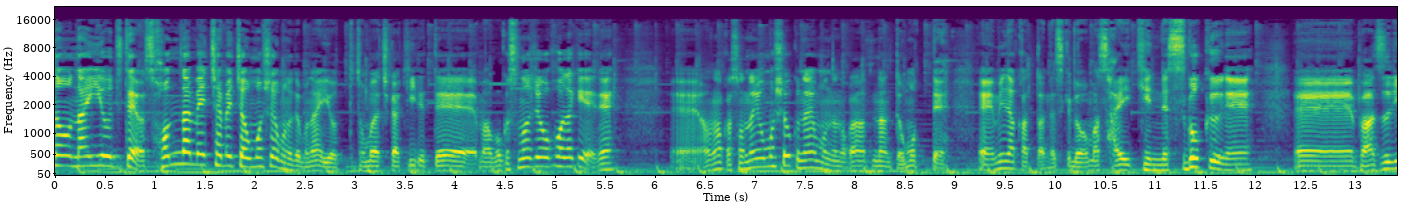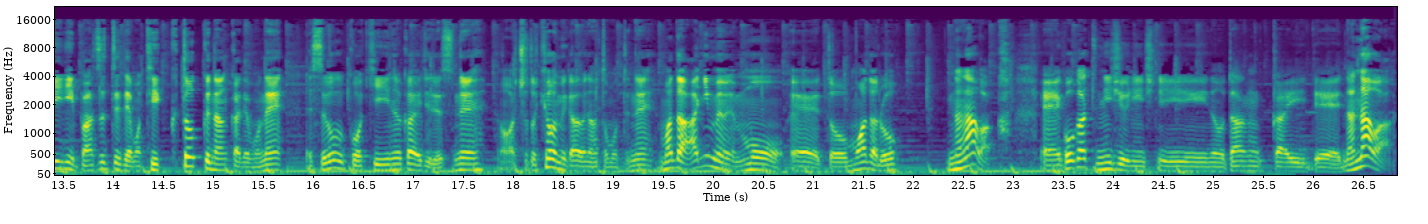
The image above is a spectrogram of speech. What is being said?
の内容自体はそんなめちゃめちゃ面白いものでもないよって友達から聞いてて、まあ僕その情報だけでね、えー、なんかそんなに面白くないもんなのかなってなんて思って、えー、見なかったんですけど、まあ最近ね、すごくね、えー、バズりにバズってても、TikTok なんかでもね、すごくこう気抜かれてですね、あちょっと興味が合うなと思ってね、まだアニメも、えっ、ー、と、まだ6、7話か、えー、5月22日の段階で7話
